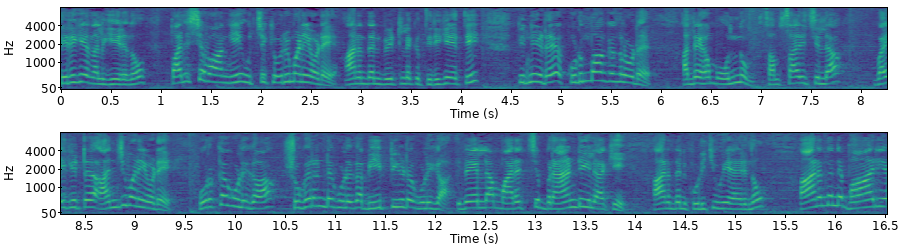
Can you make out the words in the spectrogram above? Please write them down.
തിരികെ നൽകിയിരുന്നു. പലിശ വാങ്ങി ഉച്ചയ്ക്ക് ഒരു മണിയോടെ ആനന്ദൻ വീട്ടിലേക്ക് തിരികെ എത്തി. പിന്നീട് കുടുംബാംഗങ്ങളോട് അദ്ദേഹം ഒന്നും സംസാരിച്ചില്ല. വൈകിട്ട് അഞ്ചു മണിയോടെ ഉറക്ക ഗുളിക ഷുഗറിന്റെ ഗുളിക ബി പിയുടെ ഗുളിക ഇവയെല്ലാം മരച്ച് ബ്രാൻഡിയിലാക്കി ആനന്ദൻ കുടിക്കുകയായിരുന്നു. ആനന്ദന്റെ ഭാര്യ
